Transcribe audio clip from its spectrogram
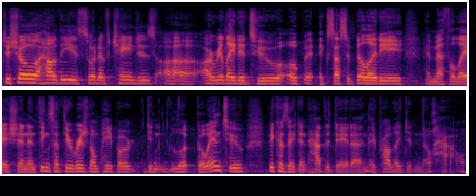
to show how these sort of changes uh, are related to open accessibility and methylation and things that the original paper didn't look, go into because they didn't have the data and they probably didn't know how.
